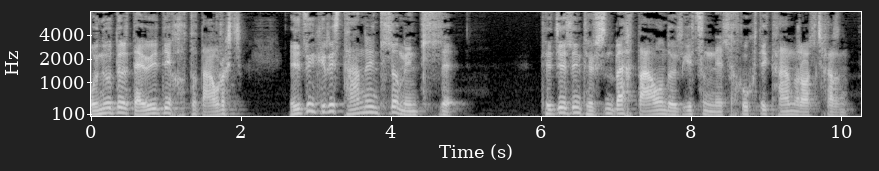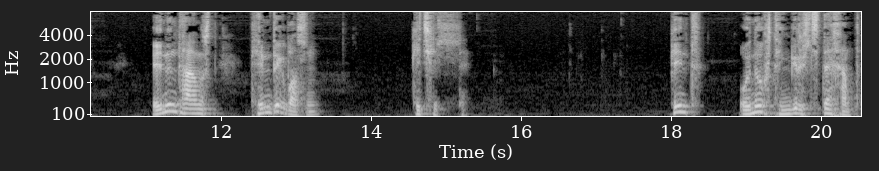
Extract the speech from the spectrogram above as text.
Өнөөдөр Давидын хотод аврагч эзэн Христ та нарын төлөө мэдлэлээ. Тэжээлийн төвшөнд байх даавууд өлгийцэн нэлэх хүүхдийг та нар олж харна. Энэ нь та нарт тэмдэг болно гэж хэллээ. Гинт өнөөх тэнгэрлэгчтэй хамт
